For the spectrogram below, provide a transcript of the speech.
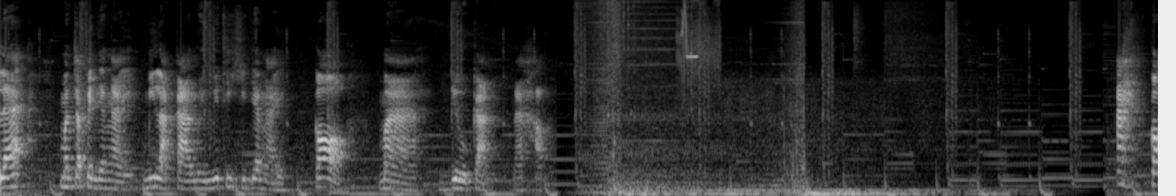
และมันจะเป็นยังไงมีหลักการมีวิธีคิดยังไง ก็มาดูกันนะครับอะก็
